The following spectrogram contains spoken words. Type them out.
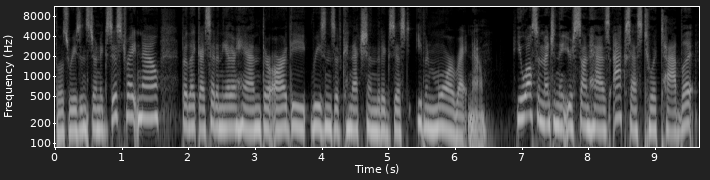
Those reasons don't exist right now. But like I said, on the other hand, there are the reasons of connection that exist even more right now. You also mentioned that your son has access to a tablet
